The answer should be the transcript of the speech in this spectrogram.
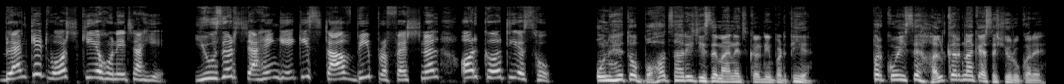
ब्लैंकेट वॉश किए होने चाहिए। यूज़र्स चाहेंगे कि स्टाफ भी प्रोफेशनल और कर्टियस हो। उन्हें तो बहुत सारी चीज़ें मैनेज करनी पड़ती है पर कोई इसे हल करना कैसे शुरू करे?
